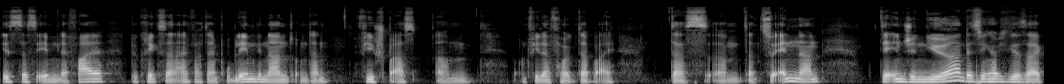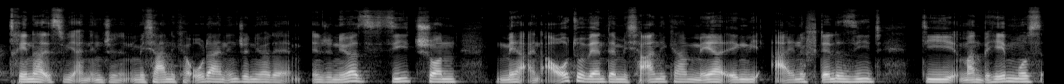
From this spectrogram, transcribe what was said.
ist das eben der Fall. Du kriegst dann einfach dein Problem genannt und dann viel Spaß ähm, und viel Erfolg dabei, das ähm, dann zu ändern. Der Ingenieur, deswegen habe ich gesagt, Trainer ist wie ein Ingenieur, Mechaniker oder ein Ingenieur. Der Ingenieur sieht schon mehr ein Auto, während der Mechaniker mehr irgendwie eine Stelle sieht, die man beheben muss,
